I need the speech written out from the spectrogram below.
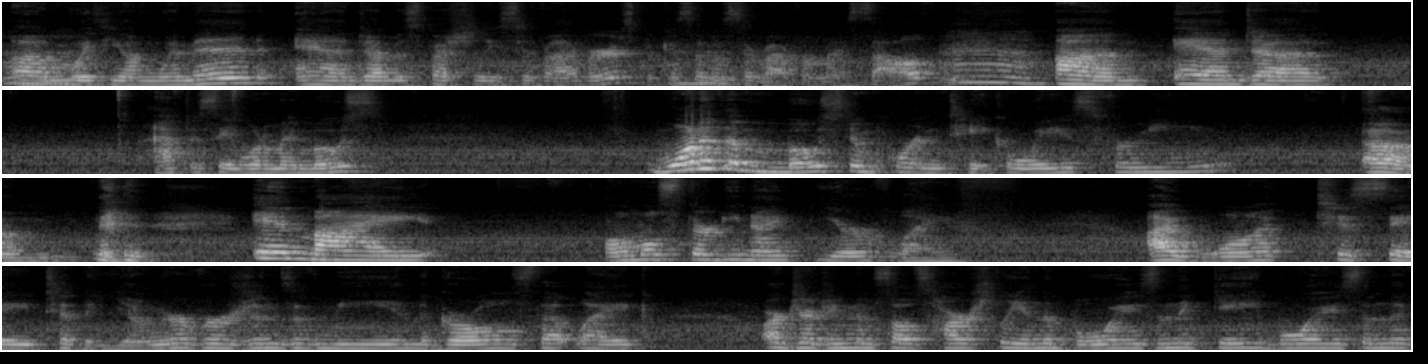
um, Mm-hmm. with young women and um, especially survivors because I'm a survivor myself. Mm. Um, and uh, I have to say one of my most one of the most important takeaways for me um, in my almost 39th year of life i want to say to the younger versions of me and the girls that like are judging themselves harshly and the boys and the gay boys and the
